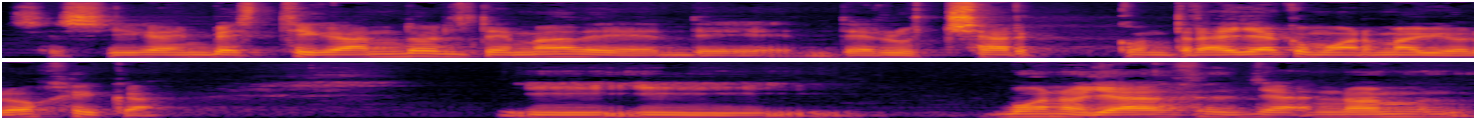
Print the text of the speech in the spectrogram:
se siga investigando el tema de, luchar contra ella como arma biológica. Y, bueno, ya, ya no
